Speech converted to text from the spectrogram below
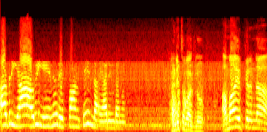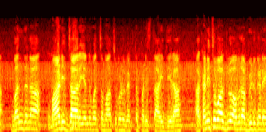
ಆದ್ರೆ ಯಾರು ಏನು ರೆಸ್ಪಾನ್ಸೇ ಇಲ್ಲ ಯಾರಿಂದನೂ. ಖಂಡಿತವಾಗ್ಲು ಅಮಾಯಕರನ್ನ ಬಂಧನ ಮಾಡಿದ್ದಾರೆ ಎನ್ನುವಂತ ಮಾತುಗಳು ವ್ಯಕ್ತಪಡಿಸ್ತಾ ಇದ್ದೀರಾ ಆ, ಖಂಡಿತವಾಗ್ಲೂ ಅವರ ಬಿಡುಗಡೆ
